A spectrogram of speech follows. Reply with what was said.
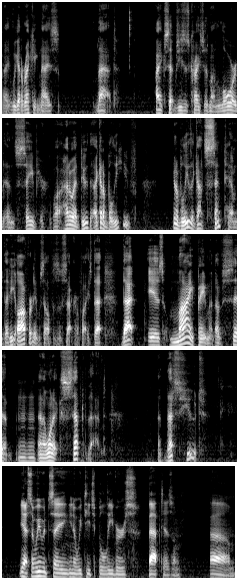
right? We got to recognize that. I accept Jesus Christ as my Lord and Savior. Well, how do I do that? I got to believe. Got to believe that God sent him, that he offered himself as a sacrifice. That that is my payment of sin, and I want to accept that. That- That's huge. Yeah, so we would say, you know, we teach believers baptism, um,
